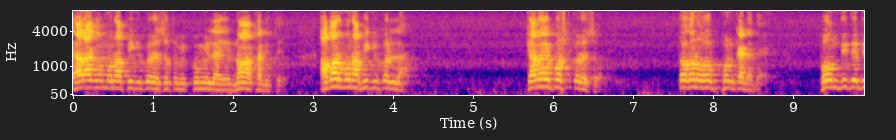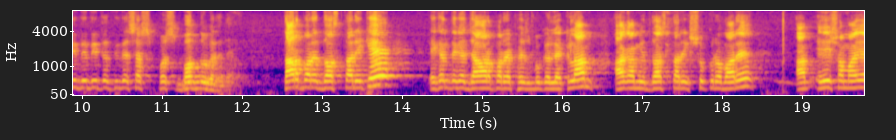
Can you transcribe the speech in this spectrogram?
এর আগে মোনাফিকি করেছ তুমি কুমিল্লায়, নোয়াখালীতে। আবার মোনাফিকি করলা। কেন এ পোস্ট করেছ? তখন ও ফোন কেটে দেয়। ফোন দিতে দিতে দিতে দিতে শেষ বন্ধ করে দেয়। তারপরে দশ তারিখে এখান থেকে যাওয়ার পরে ফেসবুকে লিখলাম, আগামী দশ তারিখ শুক্রবারে এই সময়ে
